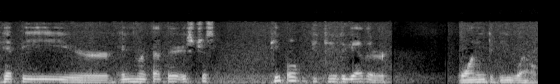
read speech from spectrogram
hippie or anything like that. There, it's just people together wanting to be well.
